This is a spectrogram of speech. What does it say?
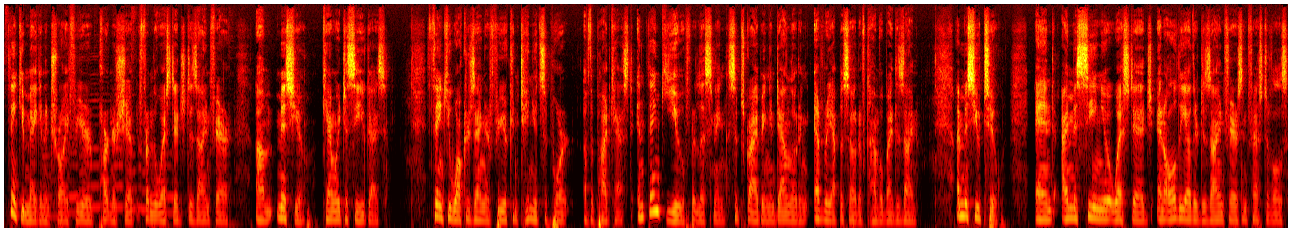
Thank you, Megan and Troy, for your partnership from the West Edge Design Fair. Um, miss you. Can't wait to see you guys. Thank you, Walker Zanger, for your continued support of the podcast. And thank you for listening, subscribing, and downloading every episode of Convo by Design. I miss you too. And I miss seeing you at West Edge and all the other design fairs and festivals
